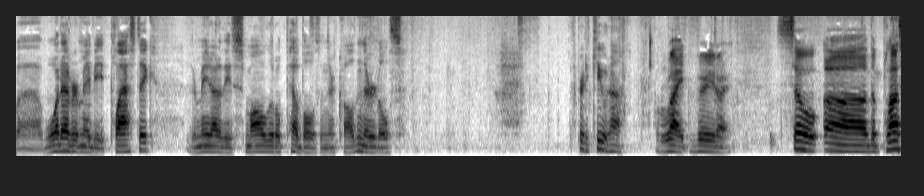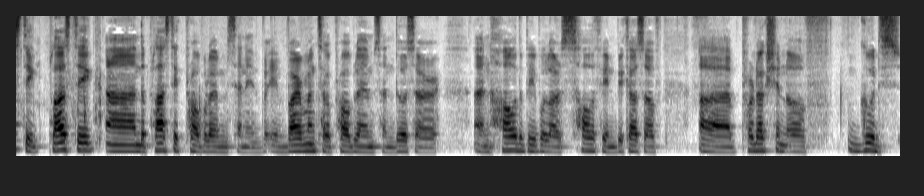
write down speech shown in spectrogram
uh, whatever it may be. Plastic. They're made out of these small little pebbles, and they're called nurdles. Pretty cute, huh? Right, very right. So uh, the plastic, plastic, and the plastic problems and env- environmental problems, and those are, and how the people are solving because of uh, production of goods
